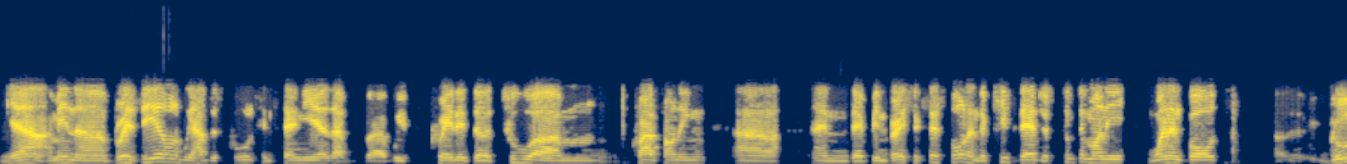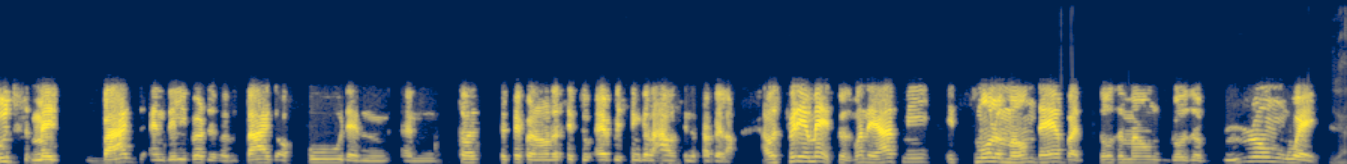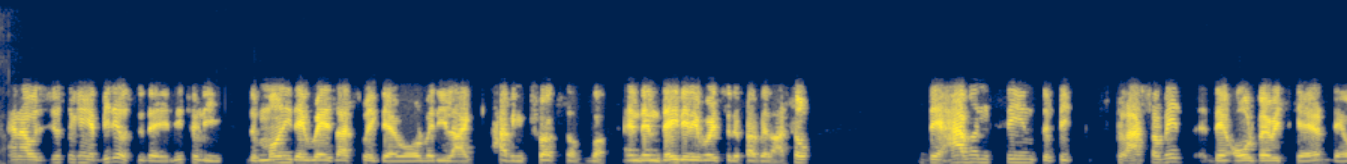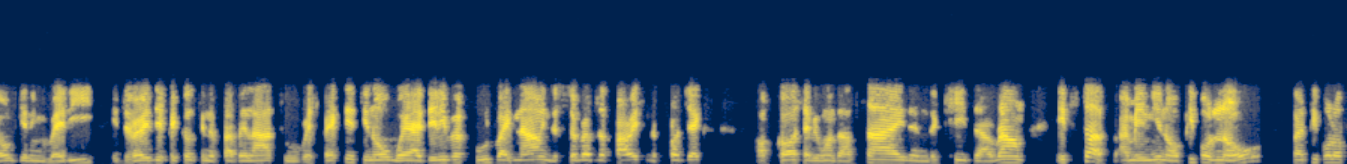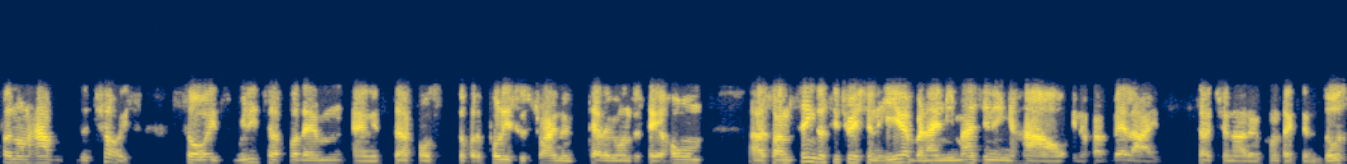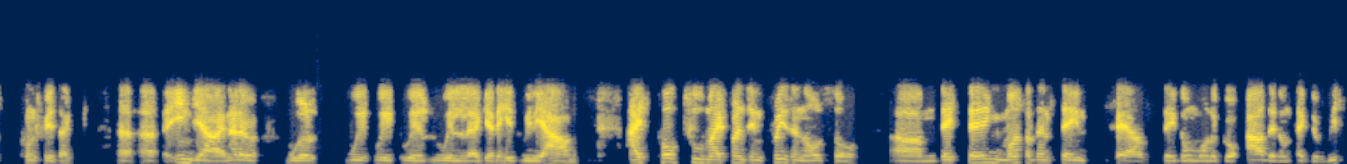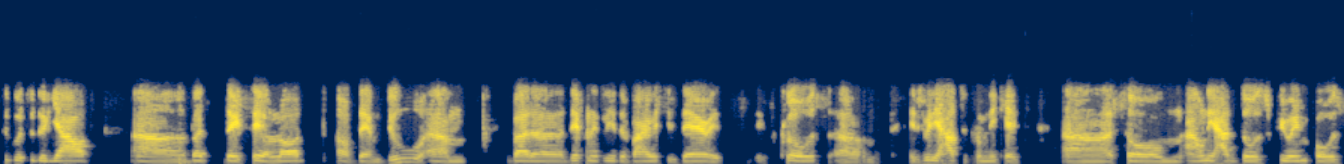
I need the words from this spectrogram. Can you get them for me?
Yeah, I mean, uh, Brazil, we have the school since 10 years. Uh, we've created the two um, crowdfunding, uh, and they've been very successful. And the kids there just took the money, went and bought uh, goods, made bags, and delivered a bag of food and and toilet paper and other stuff to every single house in the favela. I was pretty amazed because when they asked me, it's small amount there, but those amounts goes a long way. Yeah. And I was just looking at videos today, literally the money they raised last week, they were already like having trucks of, uh, and then they deliver it to the favela. So they haven't seen the big splash of it. They're all very scared. They're all getting ready. It's very difficult in the favela to respect it. You know, where I deliver food right now in the suburbs of Paris, in the projects, of course, everyone's outside and the kids are around. It's tough. I mean, you know, people know, but people often don't have the choice. So it's really tough for them, and it's tough also for the police who's trying to tell everyone to stay home. Uh, so I'm seeing the situation here, but I'm imagining how in a favela it's such another context, and those countries like uh, uh, India and other will will will will, uh, get hit really hard. I spoke to my friends in prison also. Um, they staying most of them stay in cells. They don't want to go out. They don't take the risk to go to the yard. uh, but they say a lot of them do. Um, but uh, definitely the virus is there. It's it's close. Um, it's really hard to communicate. Uh, so um, I only had those few infos,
